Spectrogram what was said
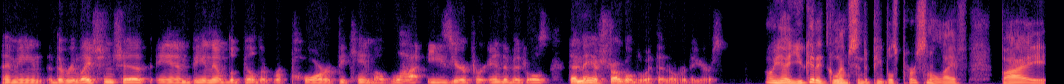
I mean the relationship and being able to build a rapport became a lot easier for individuals that may have struggled with it over the years. Oh yeah. You get a glimpse into people's personal life by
